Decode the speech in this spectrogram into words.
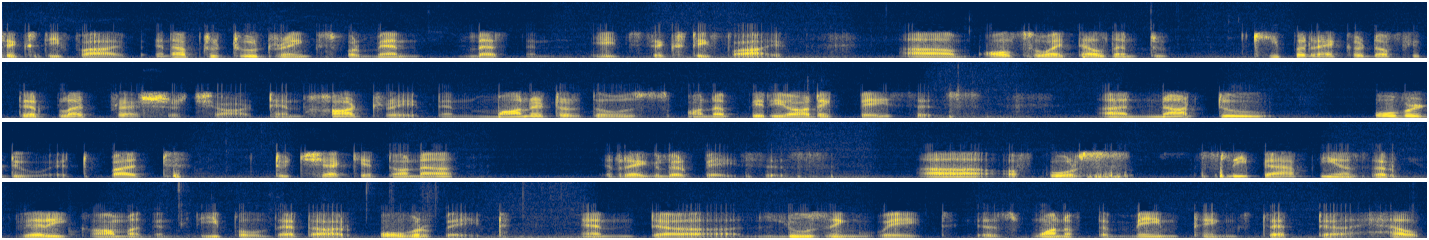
65, and up to two drinks for men less than age 65. Um, also, I tell them to keep a record of their blood pressure chart and heart rate and monitor those on a periodic basis. Uh, not to overdo it, but to check it on a regular basis. Uh, of course, sleep apneas are very common in people that are overweight, and uh, losing weight is one of the main things that uh, help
